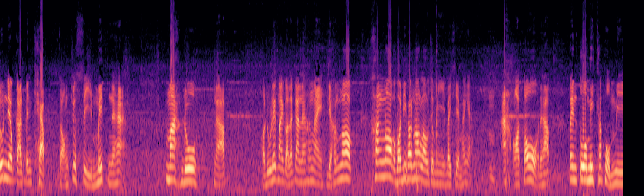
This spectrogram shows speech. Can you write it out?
รุ่นเดียวกันเป็นแคป 2.4 มิดนะฮะ มาดูนะครับ ขอดูเลขไมล์ก่อนแล้วกันนะข้างใน เดี๋ยวข้างนอก ข้างนอกกับบอดี้ข้างนอกเราจะมีใบเคลมให้ไงอืมอะ ออโต้นะครับ เป็นตัวมิดครับผมมี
